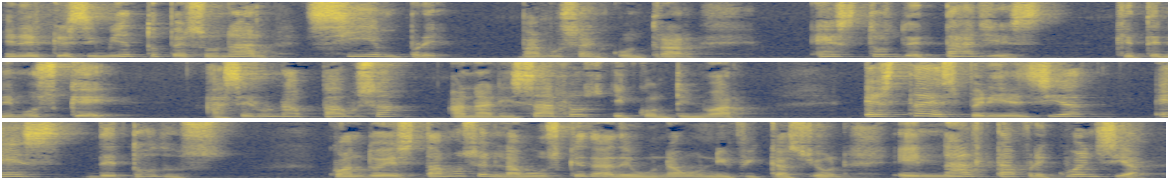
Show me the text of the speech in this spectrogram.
En el crecimiento personal siempre vamos a encontrar estos detalles que tenemos que hacer una pausa, analizarlos y continuar. Esta experiencia es de todos. Cuando estamos en la búsqueda de una unificación en alta frecuencia,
